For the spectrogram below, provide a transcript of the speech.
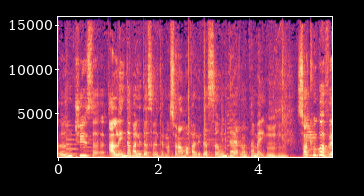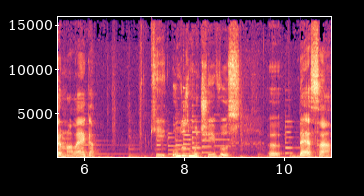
Antes, além da validação internacional, uma validação interna também. Uhum. Só que o governo alega que um dos motivos ah, dessa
